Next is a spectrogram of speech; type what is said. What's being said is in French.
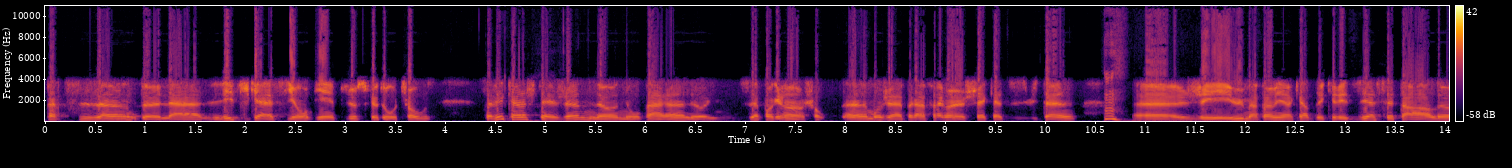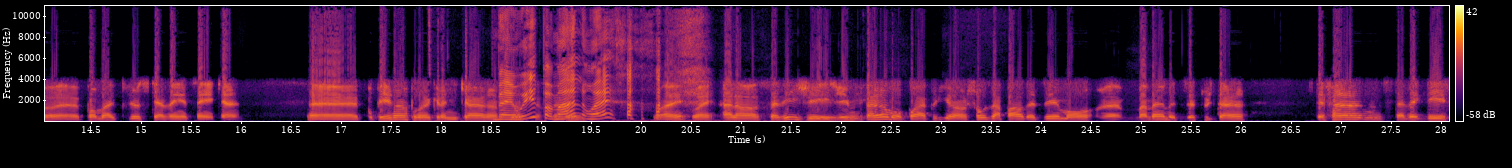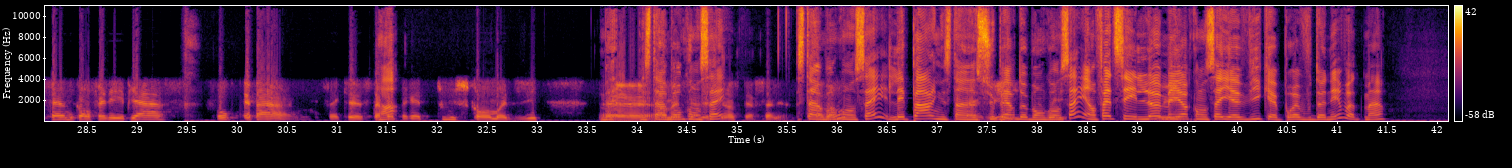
partisan de la l'éducation bien plus que d'autres choses. Vous savez, quand j'étais jeune, là, nos parents, là, ils nous disaient pas grand-chose. Hein? Moi, j'ai appris à faire un chèque à 18 ans. Hum. Euh, j'ai eu ma première carte de crédit assez tard, là, euh, pas mal plus qu'à 25 ans. Euh, pas pire hein, pour un chroniqueur. En ben oui, pas mal, ouais. ouais, ouais. Alors, vous savez, j'ai, mes parents m'ont pas appris grand-chose à part de dire mon euh, ma mère me disait tout le temps Stéphane, c'est avec des scènes qu'on fait des pièces, faut que tu épargnes. Fait que c'est à ah. peu près tout ce qu'on m'a dit. Euh, c'est un bon conseil. C'est un bon conseil. L'épargne, c'est un ben, super oui, de bon oui. conseil. En fait, c'est le oui. meilleur conseil à vie qu'elle pourrait vous donner, votre mère.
